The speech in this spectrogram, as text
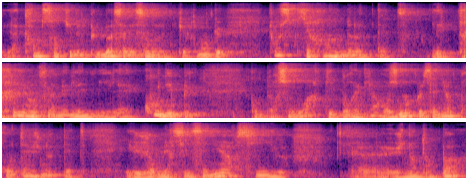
il y a 30 cm plus bas, ça descend dans notre cœur. Donc tout ce qui rentre dans notre tête, les traits enflammés de l'ennemi, les coups d'épée qu'on peut recevoir, qui pourraient être là. Heureusement que le Seigneur protège notre tête. Et je remercie le Seigneur si euh, euh, je n'entends pas,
